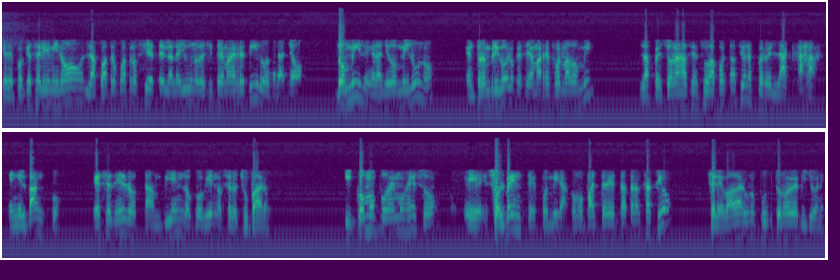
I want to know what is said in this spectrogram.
que después que se eliminó la 447 la Ley 1 del Sistema de Retiro en el año 2000, en el año 2001 entró en vigor lo que se llama Reforma 2000 las personas hacen sus aportaciones, pero en la caja, en el banco, ese dinero también los gobiernos se lo chuparon. ¿Y cómo podemos eso eh, solvente? Pues mira, como parte de esta transacción se le va a dar 1.9 billones.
